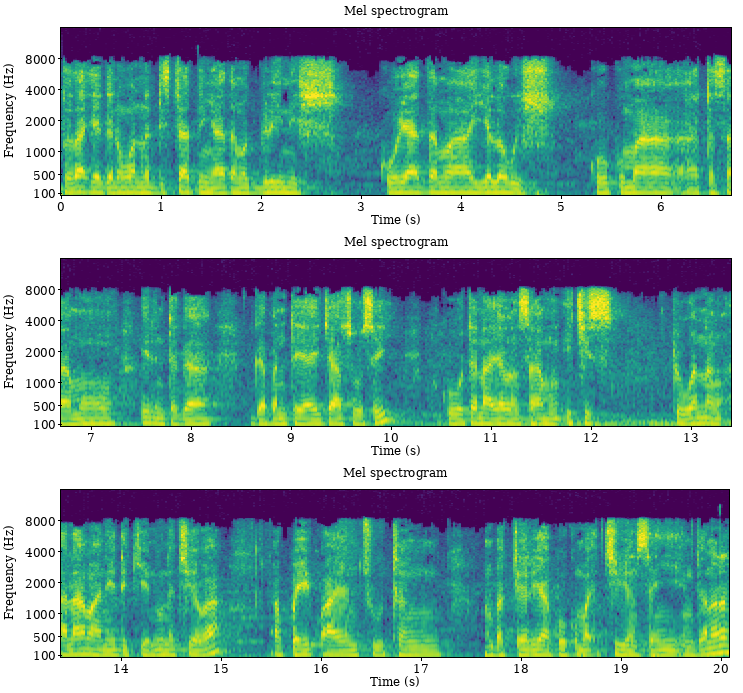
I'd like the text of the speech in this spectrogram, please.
to za a iya ganin wannan discharge din ya zama greenish ko ya zama yellowish. Ko kuma ta samu irin ta ga gabanta ya yi ja sosai ko tana yawan samun ichis to wannan alama ne da ke nuna cewa akwai kwayan cutan bacteria ko kuma ciwon sanyi in general.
